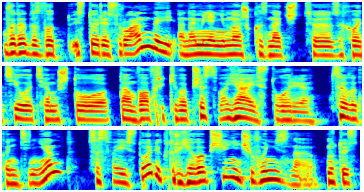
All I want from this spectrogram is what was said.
вот эта вот история с Руандой, она меня немножко, значит, э, захватила тем, что там в Африке вообще своя история, целый континент, со своей историей, которой я вообще ничего не знаю. Ну, то есть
